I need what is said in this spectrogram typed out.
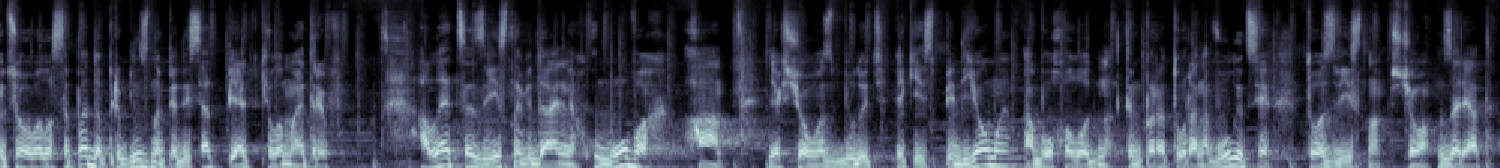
у цього велосипеда приблизно 55 км. Але це, звісно, в ідеальних умовах. А якщо у вас будуть якісь підйоми або холодна температура на вулиці, то звісно, що заряд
